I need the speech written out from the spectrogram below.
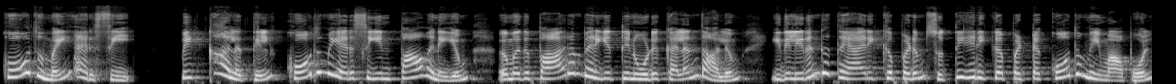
கோதுமை அரிசி பிற்காலத்தில் கோதுமை அரிசியின் பாவனையும் எமது பாரம்பரியத்தினோடு கலந்தாலும் இதிலிருந்து தயாரிக்கப்படும் சுத்திகரிக்கப்பட்ட கோதுமை மா போல்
